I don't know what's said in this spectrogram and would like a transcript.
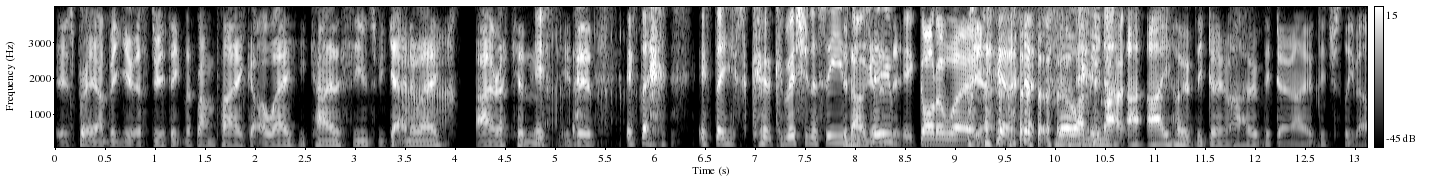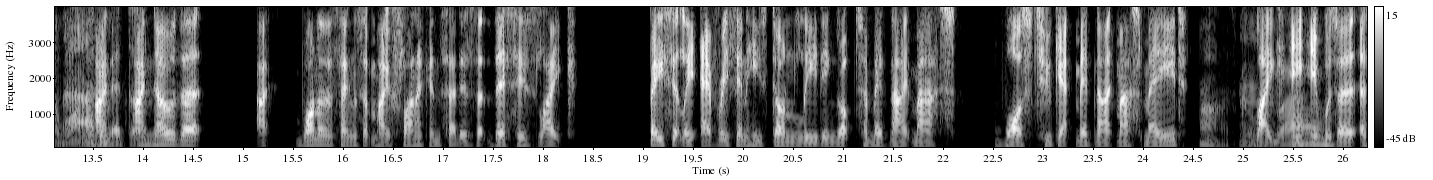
it's pretty ambiguous? Do you think the vampire got away? He kind of seems to be getting away. I reckon If- he did. If they if they commission a season two, do- it got away. Yeah. no, I mean, I, I- I, I hope they don't. I hope they don't. I hope they just leave it at one. Nah, I I, I know that I, one of the things that Mike Flanagan said is that this is like basically everything he's done leading up to Midnight Mass was to get Midnight Mass made. Oh, that's cool. Like it, it Wow. was a, a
